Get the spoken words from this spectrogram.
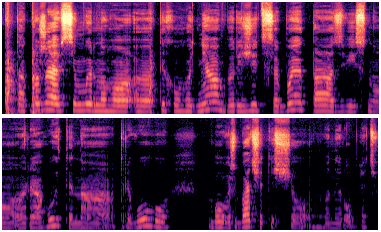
Так, бажаю всім мирного, е, тихого дня, бережіть себе та, звісно, реагуйте на тривогу, бо ви ж бачите, що вони роблять.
